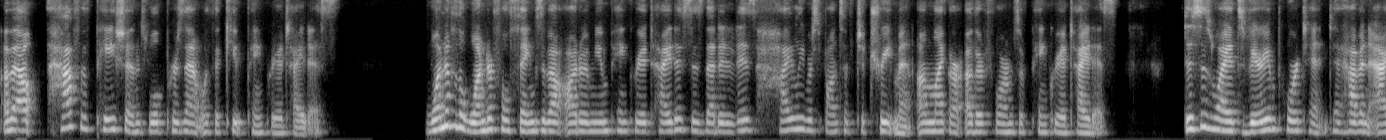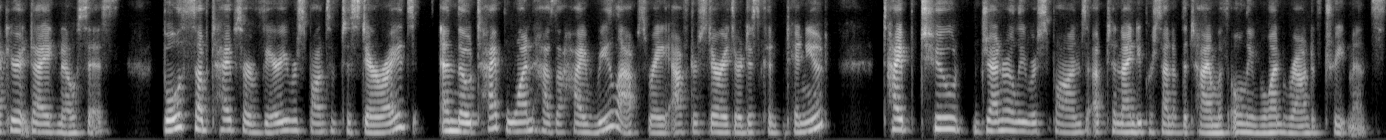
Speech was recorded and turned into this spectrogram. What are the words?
about half of patients will present with acute pancreatitis. One of the wonderful things about autoimmune pancreatitis is that it is highly responsive to treatment, unlike our other forms of pancreatitis. This is why it's very important to have an accurate diagnosis. Both subtypes are very responsive to steroids, and though type 1 has a high relapse rate after steroids are discontinued, type 2 generally responds up to 90% of the time with only one round of treatments.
